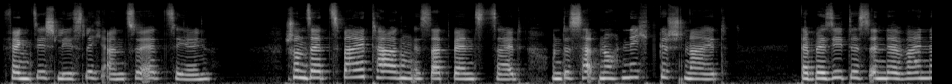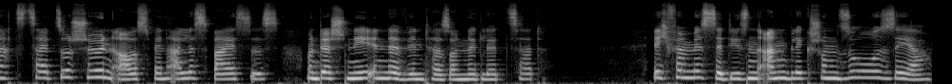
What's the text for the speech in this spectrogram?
fängt sie schließlich an zu erzählen. Schon seit zwei Tagen ist Adventszeit und es hat noch nicht geschneit. Dabei sieht es in der Weihnachtszeit so schön aus, wenn alles weiß ist und der Schnee in der Wintersonne glitzert. Ich vermisse diesen Anblick schon so sehr.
